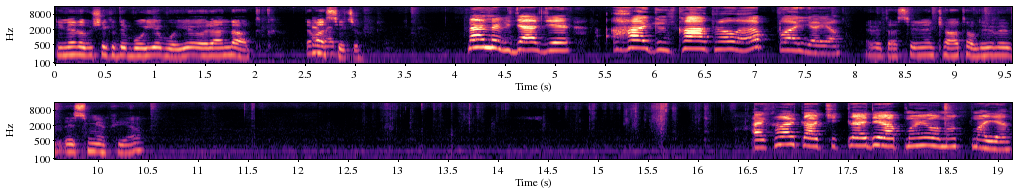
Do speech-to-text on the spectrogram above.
Yine de bu şekilde boyaya boyaya öğrendi artık. Değil mi Evet. Asya'cığım? Ben de güzelce her gün kağıt alıp boyuyorum. Evet Asya kağıt alıyor ve resim yapıyor. Arkadaşlar çitleri de yapmayı unutmayın.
